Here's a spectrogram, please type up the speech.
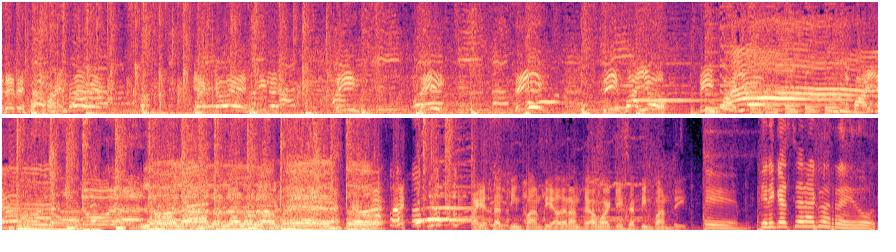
Regresamos en breve. Falló, sí falló, falló. Lola, Lola, Lola, lo lamento. Ahí está el Team Panty, adelante, vamos a ver qué dice el Team Panty. Eh, tiene que ser algo alrededor.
